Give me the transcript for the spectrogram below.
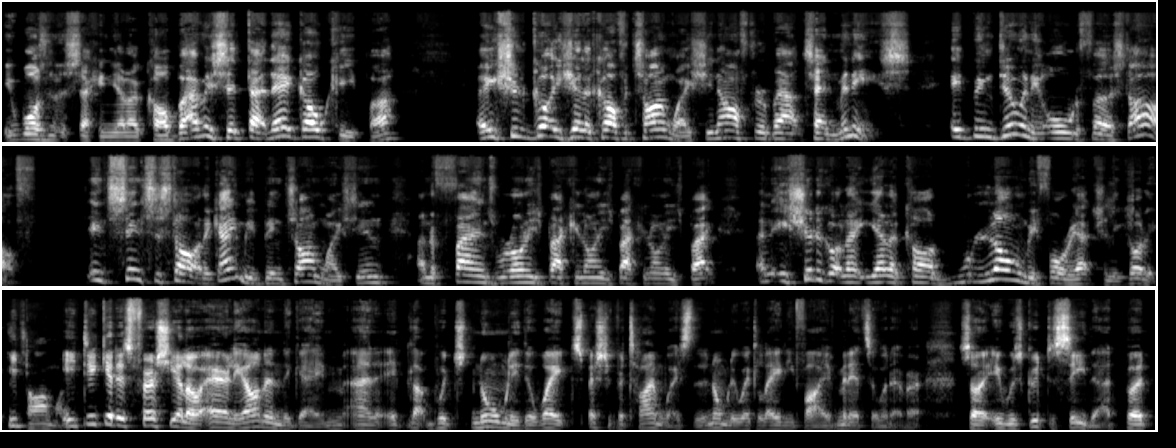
It wasn't a second yellow card. But having said that, their goalkeeper, he should have got his yellow card for time wasting after about 10 minutes. He'd been doing it all the first half since the start of the game, he'd been time wasting, and the fans were on his back and on his back and on his back. And he should have got that yellow card long before he actually got it. He, he did get his first yellow early on in the game, and it, which normally the wait, especially for time wasted, they normally wait till eighty-five minutes or whatever. So it was good to see that. But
